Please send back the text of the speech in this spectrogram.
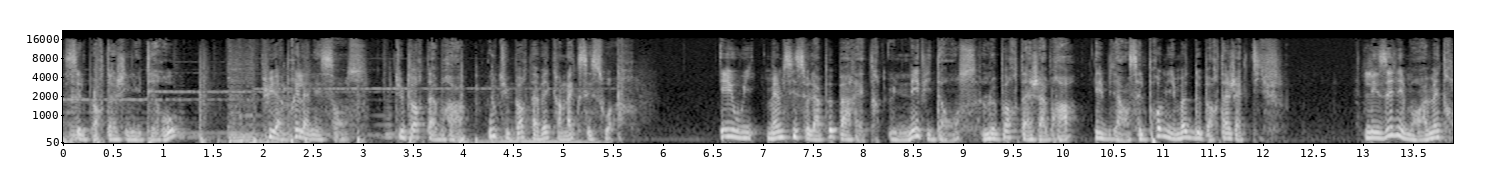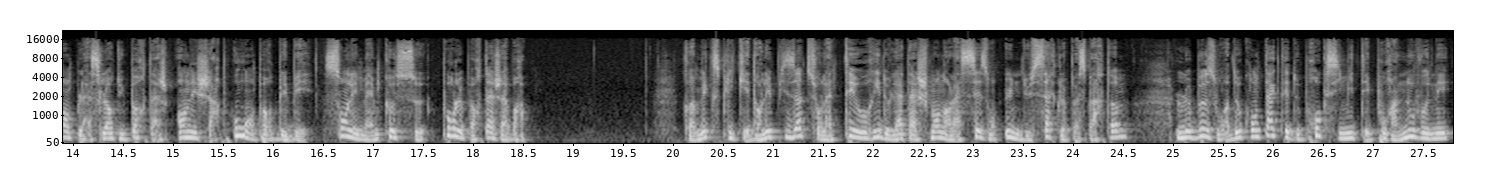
c'est le portage in utero, puis après la naissance, tu portes à bras ou tu portes avec un accessoire. Et oui, même si cela peut paraître une évidence, le portage à bras, eh bien, c'est le premier mode de portage actif. Les éléments à mettre en place lors du portage en écharpe ou en porte-bébé sont les mêmes que ceux pour le portage à bras. Comme expliqué dans l'épisode sur la théorie de l'attachement dans la saison 1 du cercle postpartum, le besoin de contact et de proximité pour un nouveau-né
